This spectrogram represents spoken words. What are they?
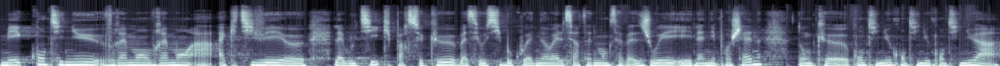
mais continue vraiment vraiment à activer la boutique parce que bah, c'est aussi beaucoup à Noël certainement que ça va se jouer et l'année prochaine. Donc continue continue, continue, continue à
